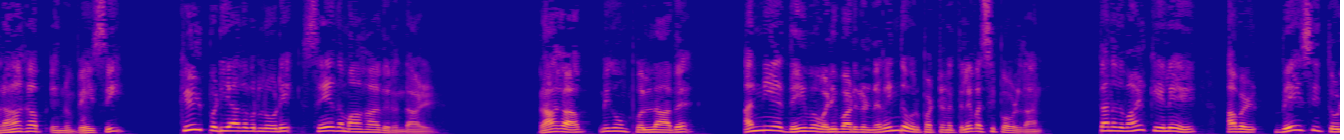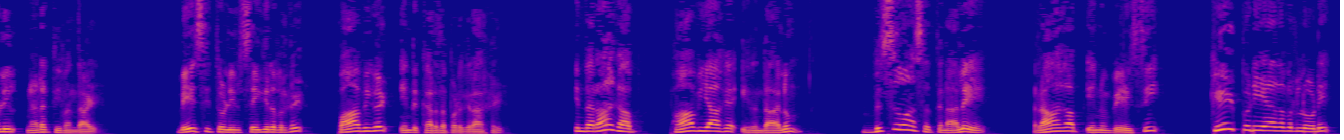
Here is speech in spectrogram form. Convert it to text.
ராகாப் என்னும் வேசி கீழ்ப்படியாதவர்களோட சேதமாகாதிருந்தாள். ராகாப் மிகவும் பொல்லாத அந்நிய தெய்வ வழிபாடுகள் நிறைந்த ஒரு பட்டணத்திலே வசிப்பவள்தான். தனது வாழ்க்கையிலே அவள் வேசி தொழில் நடத்தி வந்தாள். வேசி தொழில் செய்கிறவர்கள் பாவிகள் என்று கருதப்படுகிறார்கள். இந்த ராகாப் பாவியாக இருந்தாலும் விசுவாசத்தினாலே ராகாப் என்னும் வேசி கீழ்ப்படியாதவர்களோடு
